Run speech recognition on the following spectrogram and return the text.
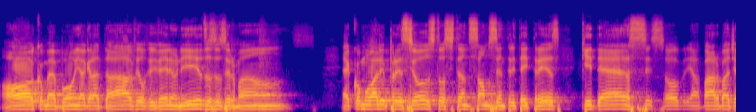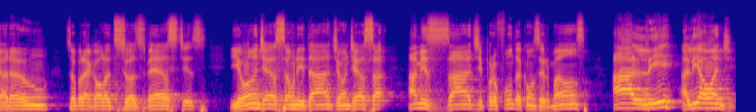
Oh, como é bom e agradável viverem unidos os irmãos. É como óleo precioso, estou citando Salmo 133, que desce sobre a barba de Arão, sobre a gola de suas vestes. E onde é essa unidade, onde é essa amizade profunda com os irmãos, ali, ali aonde?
